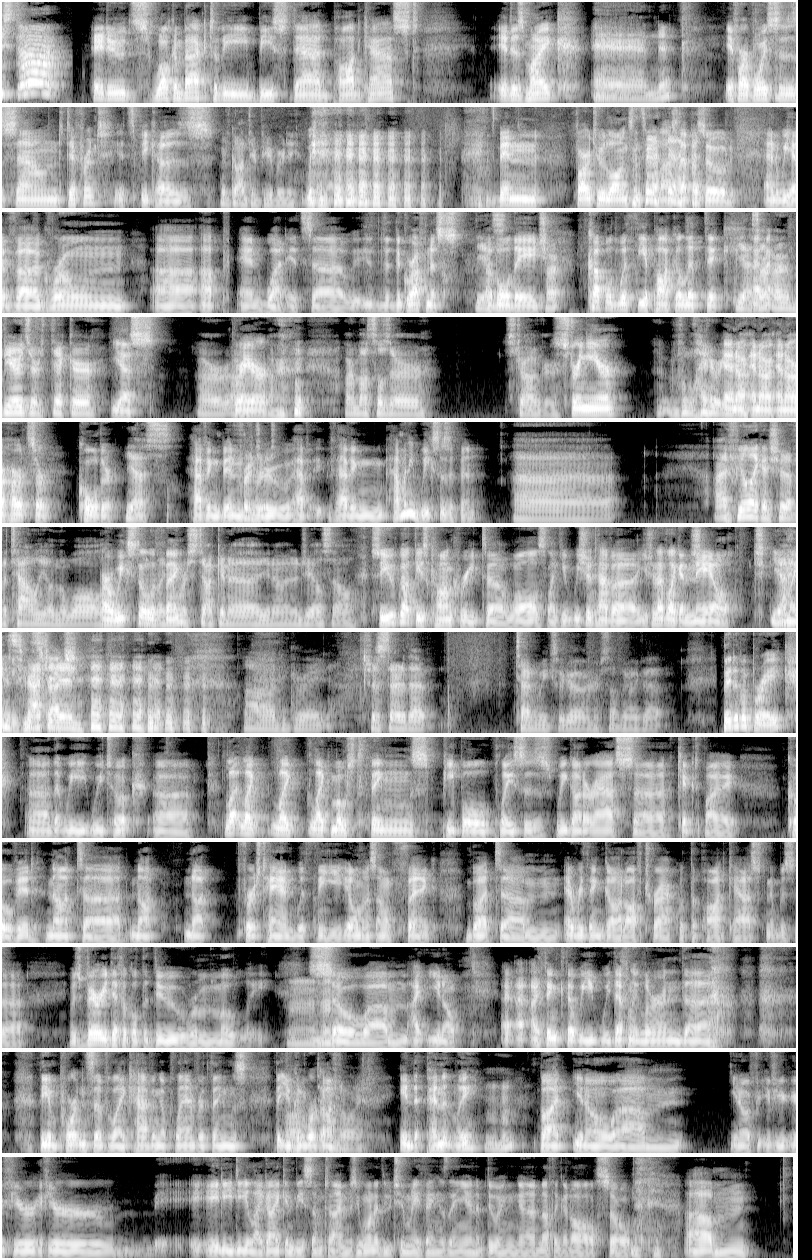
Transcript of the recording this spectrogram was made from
Beast Dad! Hey dudes, welcome back to the Beast Dad podcast. It is Mike. And Nick, If our voices sound different, it's because we've gone through puberty. it's been far too long since our last episode, and we have uh, grown uh, up. And what? It's uh, the, the gruffness Yes. of old age, Our- coupled with the apocalyptic. Yes, I- our, our beards are thicker. yes, Our our- Grayer. Our, our muscles are stronger. stringier, Wiry. and our and our and our hearts are colder, yes. having been Frigid. through have, having how many weeks has it been? Uh, I feel like I should have a tally on the wall. Are weeks still a like thing? We're stuck in a you know in a jail cell. So you've got these concrete uh, walls. Like you, we should have a you should have like a nail. Yeah, like, you can scratch it in. oh, that'd be great. Should have started that ten weeks ago or something like that. Bit of a break uh, that we we took. Uh, like like like like most things, people, places, we got our ass uh, kicked by COVID. Not uh, not not firsthand with the illness, I don't think, but um, everything got off track with the podcast, and it was uh, it was very difficult to do remotely. Mm-hmm. So um, I, you know, I, I think that we we definitely learned uh, the importance of like having a plan for things that you can Oh, work on definitely. independently. Mhm. But you know, um, you know, if, if you if you're if you're ADD like I can be sometimes, you want to do too many things, then you end up doing uh, nothing at all. So. um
